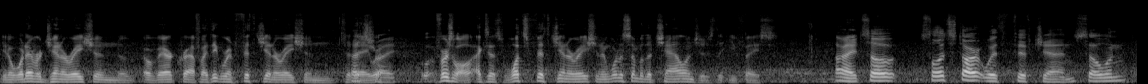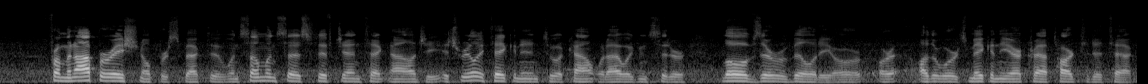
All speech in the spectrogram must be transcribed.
you know, whatever generation of, of, aircraft, I think we're in fifth generation today. That's right. First of all, access, what's fifth generation and what are some of the challenges that you face? All right, so, so let's start with fifth gen. So when, from an operational perspective, when someone says fifth gen technology, it's really taking into account what I would consider low observability, or, or other words, making the aircraft hard to detect.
